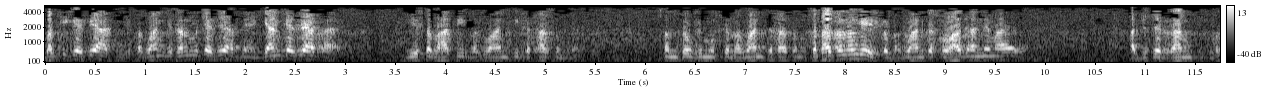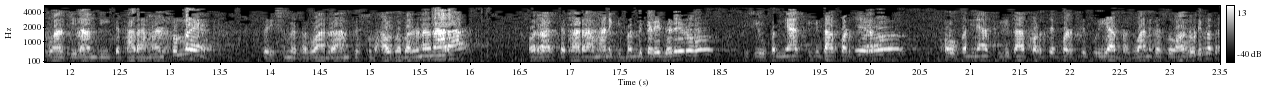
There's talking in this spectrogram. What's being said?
भक्ति कैसे आती है? भगवान के शरण में कैसे आते हैं? ज्ञान कैसे आता है? ये सब आती भगवान की कथा सुनने। संतों के मुख से भगवान कथा सुन कथा सुनोगे तो भगवान का स्वभाव जानने में आएगा। अब जैसे राम भगवान श्री राम जी कथा रामायण सुन रहे हैं तो इसमें भगवान राम के स्वभाव का वर्णन आ रहा है। और राज कथा रामायण की बंद करे धरे रहो, किसी उपन्यास की किताब पढ़ते रहो। और उपन्यास की किताब पढ़ते पढ़ते कोई आप भगवान का स्वभाव थोड़ी पता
